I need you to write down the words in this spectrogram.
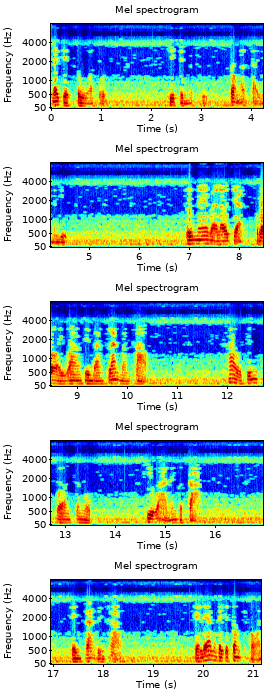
และเจตตัวตนที่เป็นวัตถุต้องอาศัยมันอยู่ถึงแม้ว่าเราจะปล่อยวางเป็นบางครั้งบางคราว เข้าถึงความสงบที่ว่านั้นก็ตามเป็นครั้งเป็นคราว แต่แล้วมันก็จะต้องถอน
